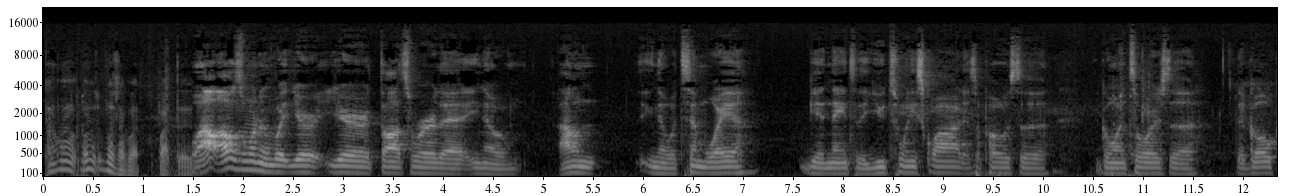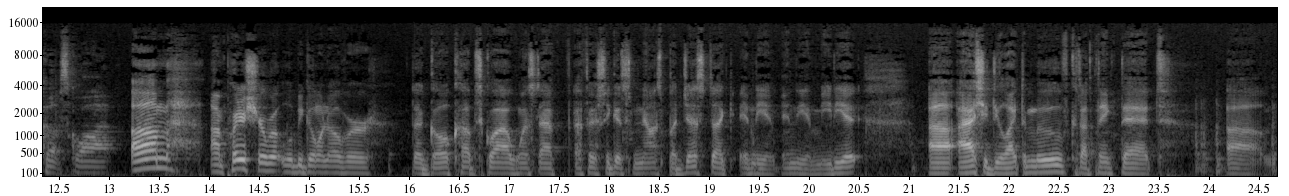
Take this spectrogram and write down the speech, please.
but what, what was I about about the? Well, I was wondering what your your thoughts were that you know I don't you know with Tim Weah getting named to the U twenty squad as opposed to going towards the the Gold Cup squad. Um, I'm pretty sure we'll be going over the Gold Cup squad once that officially gets announced. But just like in the in the immediate, uh, I actually do like the move because I think that, um,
